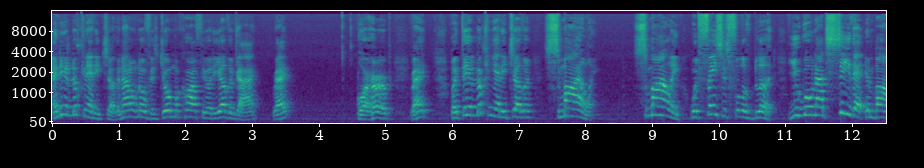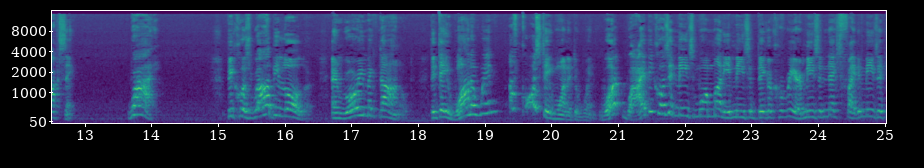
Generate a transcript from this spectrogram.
And they're looking at each other. And I don't know if it's Joe McCarthy or the other guy, right? or Herb, right? But they're looking at each other smiling, smiling with faces full of blood. You will not see that in boxing. Why? Because Robbie Lawler and Rory MacDonald, did they want to win? Of course they wanted to win. What? Why? Because it means more money. It means a bigger career. It means the next fight. It means a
